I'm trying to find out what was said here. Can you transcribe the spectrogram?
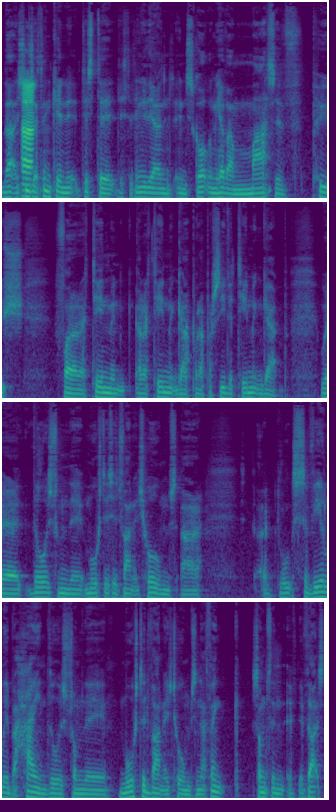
that is. Uh, I think in just to just to think there in, in Scotland we have a massive push for our attainment our attainment gap or a perceived attainment gap, where those from the most disadvantaged homes are, are severely behind those from the most advantaged homes, and I think something if, if that's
